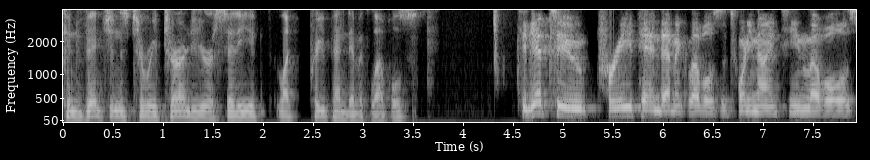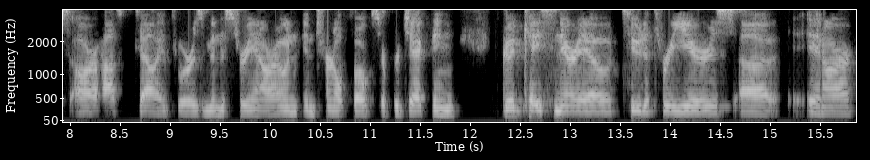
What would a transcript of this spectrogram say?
conventions to return to your city like pre pandemic levels? To get to pre-pandemic levels, the 2019 levels, our hospitality and tourism industry and our own internal folks are projecting good case scenario two to three years. Uh, in our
